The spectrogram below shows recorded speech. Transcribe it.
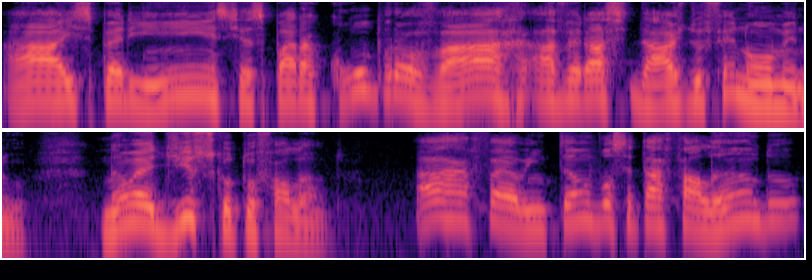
a experiências para comprovar a veracidade do fenômeno. Não é disso que eu estou falando. Ah, Rafael, então você está falando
